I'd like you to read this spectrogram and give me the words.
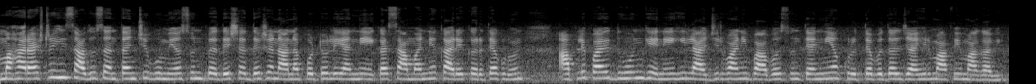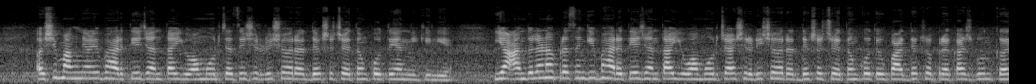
महाराष्ट्र ही साधू संतांची भूमी असून प्रदेशाध्यक्ष नाना पटोले यांनी एका सामान्य कार्यकर्त्याकडून आपले पाय धुवून घेणे ही लाजीरवाणी बाब असून त्यांनी या कृत्याबद्दल जाहीर माफी मागावी. अशी मागणी यावेळी भारतीय जनता युवा मोर्चाचे शिर्डी शहर अध्यक्ष चेतन कोते यांनी केली आहे. या आंदोलनाप्रसंगी भारतीय जनता युवा मोर्चा शिर्डी शहर अध्यक्ष चेतन कोते उपाध्यक्ष प्रकाश गुंदकर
